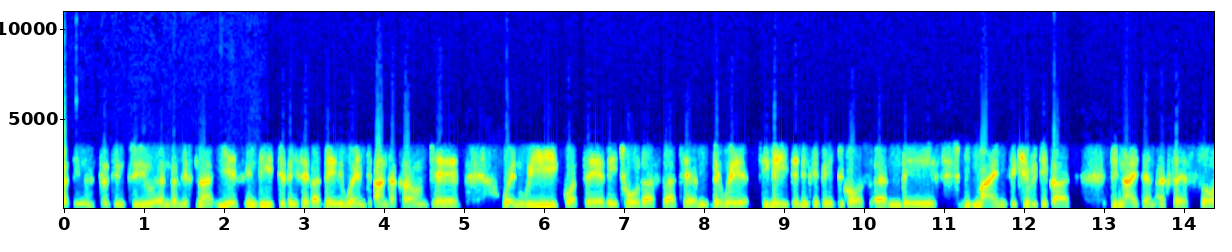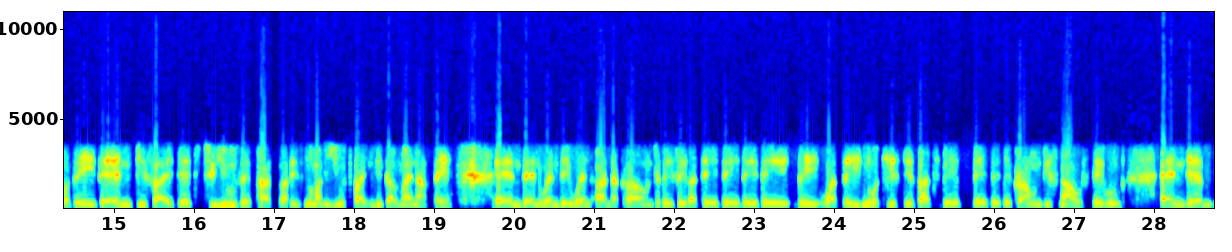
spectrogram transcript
Fatima, greeting to you and the listener. Yes, indeed, they said that they went underground. Uh, when we got there, they told us that um, they were delayed a little bit because um, the mine security guards denied them access. So they then decided to use a path that is normally used by illegal miners there. And then when they went underground, they say that they, they, they, they, they what they noticed is that the, the, the, the ground is now stable and um,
